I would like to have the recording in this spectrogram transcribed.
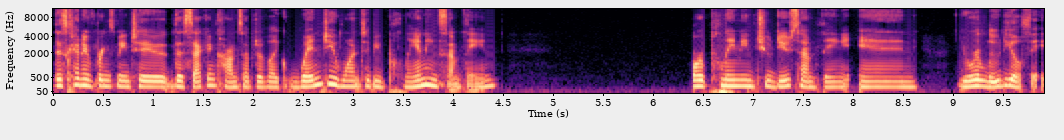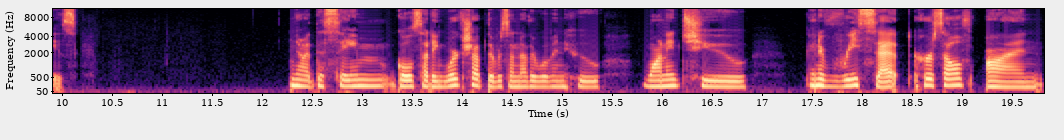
This kind of brings me to the second concept of like, when do you want to be planning something or planning to do something in your luteal phase? Now, at the same goal setting workshop, there was another woman who wanted to kind of reset herself on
